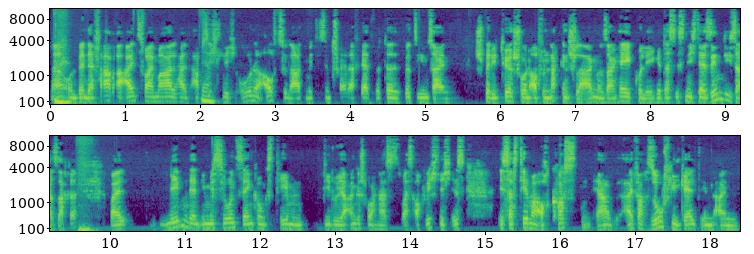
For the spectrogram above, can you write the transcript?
Ja, und wenn der Fahrer ein, zwei Mal halt absichtlich, ja. ohne aufzuladen, mit diesem Trailer fährt, wird, er, wird sie ihm sein Spediteur schon auf den Nacken schlagen und sagen, hey Kollege, das ist nicht der Sinn dieser Sache, weil neben den Emissionssenkungsthemen, die du ja angesprochen hast, was auch wichtig ist, ist das Thema auch Kosten. Ja, einfach so viel Geld in einen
